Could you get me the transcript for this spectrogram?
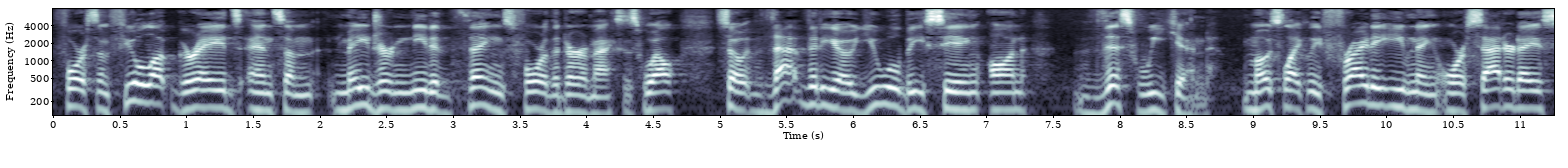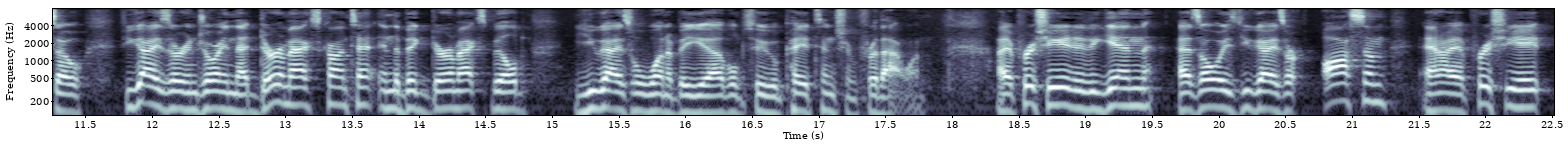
for some fuel upgrades and some major needed things for the Duramax as well. So that video you will be seeing on this weekend, most likely Friday evening or Saturday. So if you guys are enjoying that Duramax content in the big Duramax build, you guys will want to be able to pay attention for that one. I appreciate it again. As always, you guys are awesome, and I appreciate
